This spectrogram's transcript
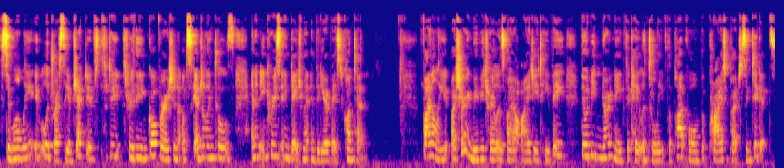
Similarly, it will address the objectives through the incorporation of scheduling tools and an increase in engagement and video-based content. Finally, by sharing movie trailers via IGTV, there would be no need for Caitlin to leave the platform prior to purchasing tickets.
